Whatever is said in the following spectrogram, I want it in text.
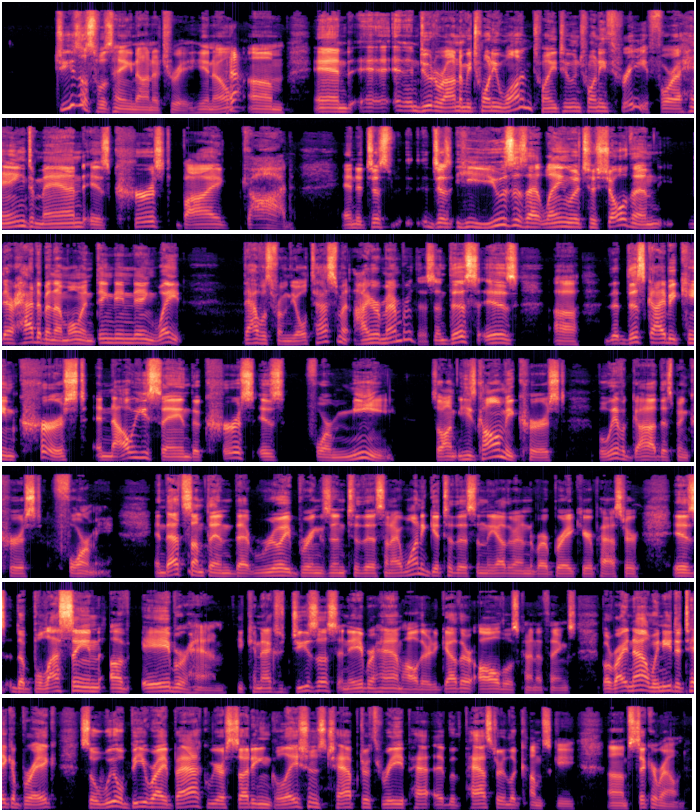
Jesus was hanged on a tree, you know? um, and, and in Deuteronomy 21, 22, and 23, for a hanged man is cursed by God. And it just, just, he uses that language to show them there had to have been that moment, ding, ding, ding, wait, that was from the Old Testament. I remember this. And this is, uh, that this guy became cursed. And now he's saying the curse is for me. So I'm, he's calling me cursed, but we have a God that's been cursed for me. And that's something that really brings into this. And I want to get to this in the other end of our break here, Pastor, is the blessing of Abraham. He connects Jesus and Abraham, how they're together, all those kind of things. But right now, we need to take a break. So we'll be right back. We are studying Galatians chapter 3 with Pastor Lekumsky. Um, stick around.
